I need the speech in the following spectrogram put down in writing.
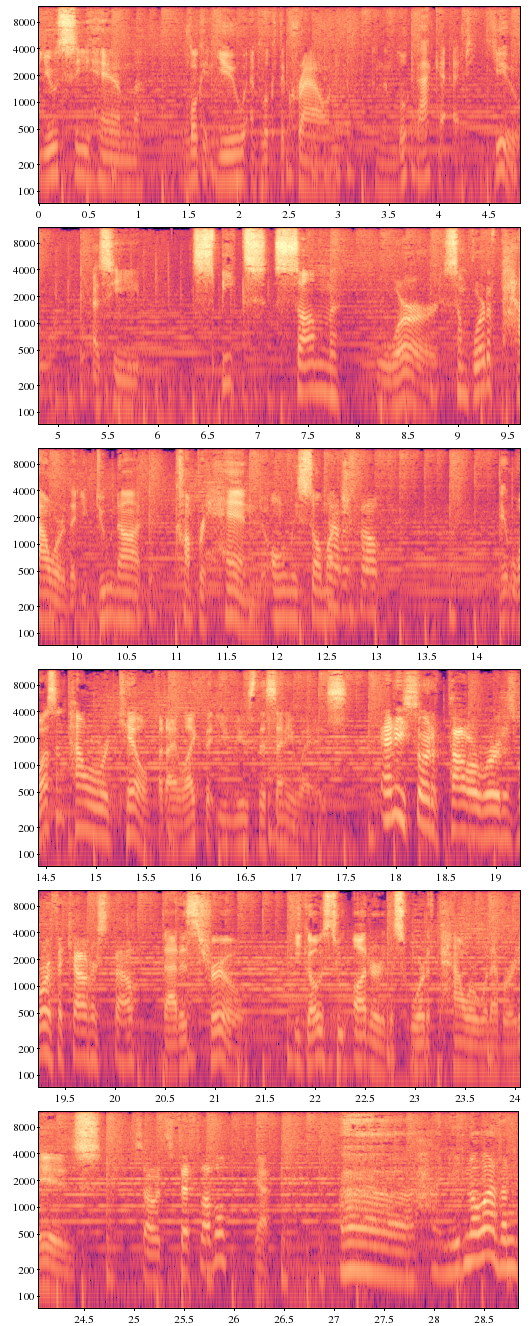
You see him look at you and look at the crown, and then look back at you as he speaks some word, some word of power that you do not comprehend only so much. It wasn't power word kill, but I like that you use this anyways. Any sort of power word is worth a counterspell. That is true. He goes to utter this word of power, whatever it is. So it's fifth level? Yeah. Uh, I need an 11.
